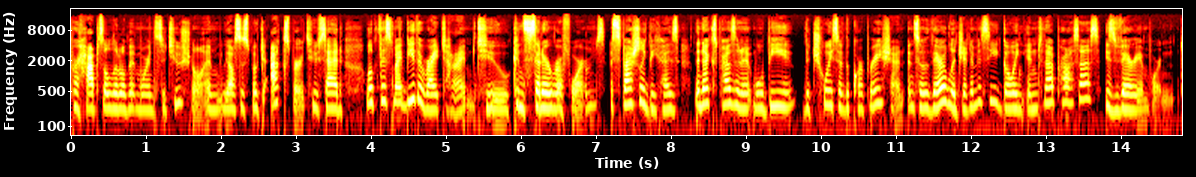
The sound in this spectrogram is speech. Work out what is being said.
perhaps a little bit more institutional. And we also spoke to experts who said, look, this might be the right time to consider reforms, especially because the next president will be the choice of the corporation. And so their legitimacy going into that process is very important.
